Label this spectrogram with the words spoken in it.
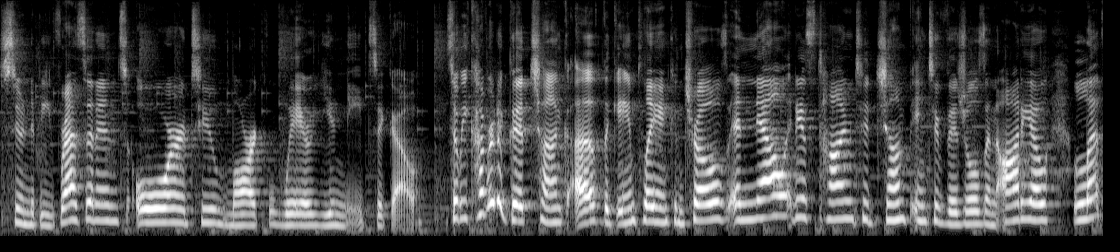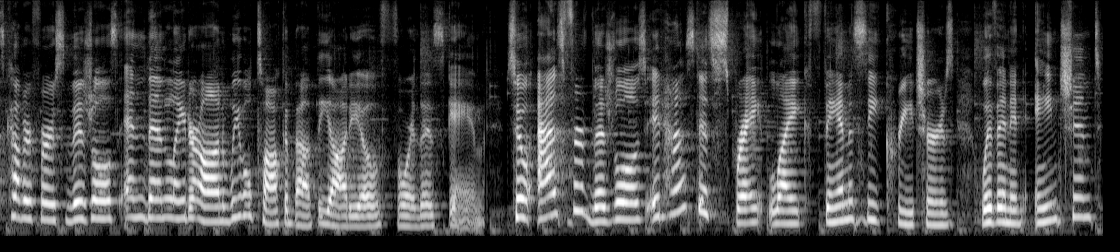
soon-to-be residents or to mark where you need to go. So we covered a good chunk of the gameplay and controls, and now it is time to jump into visuals and audio. Let's cover first visuals, and then later on we will talk about the audio for this game. So as for visuals, it has this sprite-like fantasy creatures within an ancient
